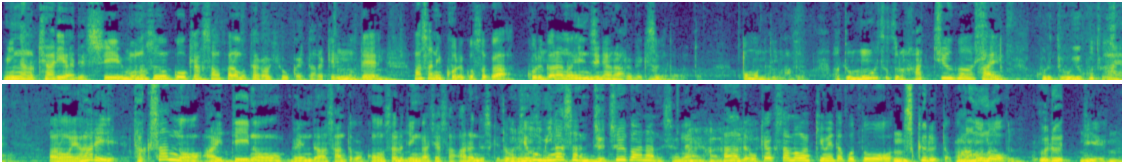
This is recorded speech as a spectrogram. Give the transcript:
みんなのキャリアですし、ものすごくお客さんからも高く評価いただけるので、まさにこれこそが、これからのエンジニアのあるべき姿だと思っています、あともう一つの発注側支援、はい、これ、どういうことですか、はい。あのやはりたくさんの IT のベンダーさんとかコンサルティング会社さんあるんですけど、基本皆さん受注側なんですよね、なのでお客様が決めたことを作るとか、ものを売るっていう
